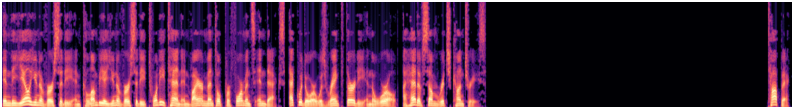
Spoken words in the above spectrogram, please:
In the Yale University and Columbia University 2010 Environmental Performance Index, Ecuador was ranked 30 in the world, ahead of some rich countries. Topic:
